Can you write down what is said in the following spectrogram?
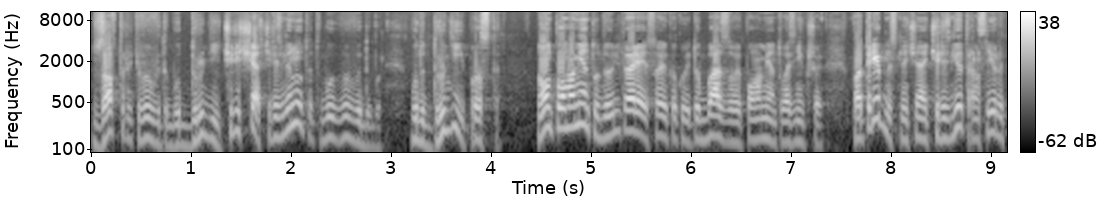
Завтра эти выводы будут другие. Через час, через минуту эти выводы будут другие просто. Но он по моменту удовлетворяет свою какую-то базовую, по моменту возникшую потребность, начинает через нее транслировать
